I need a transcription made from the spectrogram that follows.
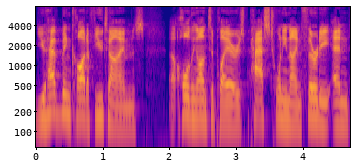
you have been caught a few times uh, holding on to players past 29 30 and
